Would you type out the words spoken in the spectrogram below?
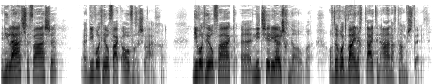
En die laatste fase, uh, die wordt heel vaak overgeslagen. Die wordt heel vaak uh, niet serieus genomen. Of er wordt weinig tijd en aandacht aan besteed.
